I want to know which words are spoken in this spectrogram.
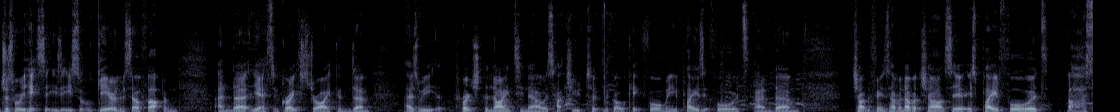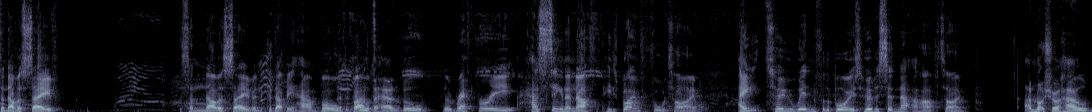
just where he hits it, he's, he's sort of gearing himself up, and and uh, yeah, it's a great strike. And um, as we approach the 90 now, as Hachu took the goal kick for me, he plays it forwards, and um, Charlton Phoenix have another chance here. It's played forward. Oh, it's another save. It's another save, and could that be handball? Doesn't But the handball. The referee has seen enough. He's blown for full time. 8 2 win for the boys. Who'd have said that at half time? I'm not sure how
